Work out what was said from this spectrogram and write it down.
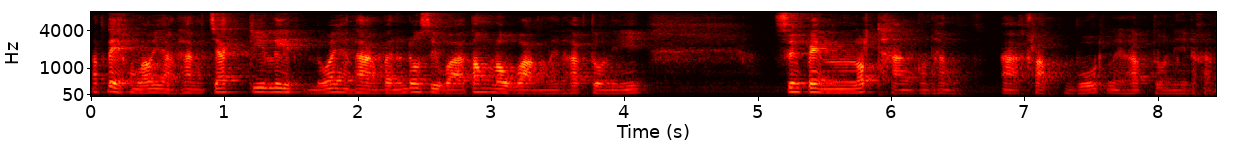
นักเตะของเราอย่างทางแจ็คกิลิตหรือว่าอย่างทางเบรนันโดซิวาต้องระวังเลยนะครับ ตัวนี้ ซึ่งเป็นรถถังของทางคลับบูธเลยครับตัวนี้นะครับ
